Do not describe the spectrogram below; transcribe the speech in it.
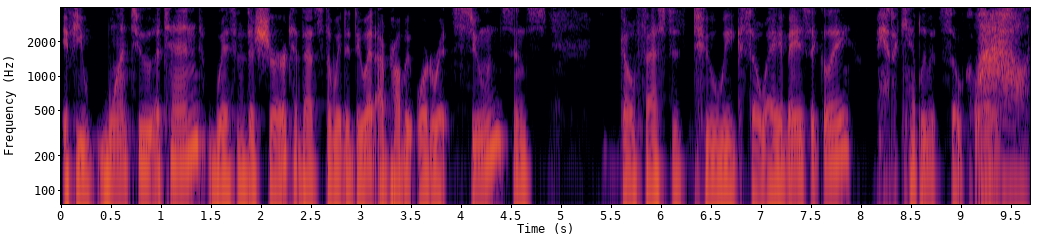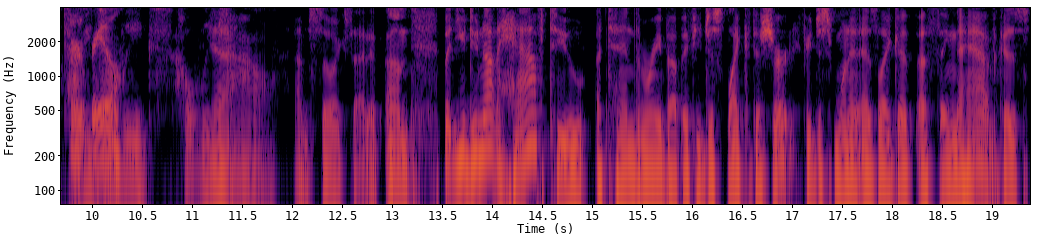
if you want to attend with the shirt, that's the way to do it. I probably order it soon since GoFest is two weeks away, basically. Man, I can't believe it's so close. Wow, it's already two weeks. Holy Yeah. cow. I'm so excited. Um, but you do not have to attend the Mareep Up if you just like the shirt. If you just want it as like a, a thing to have, because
